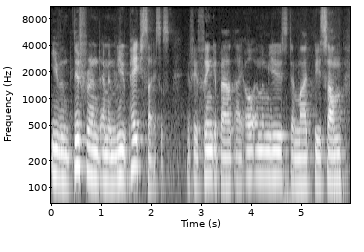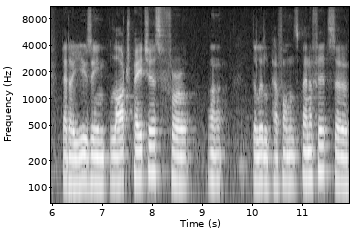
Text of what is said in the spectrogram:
even different MMU page sizes. If you think about I.O. MMUs, there might be some that are using large pages for uh, the little performance benefit. So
